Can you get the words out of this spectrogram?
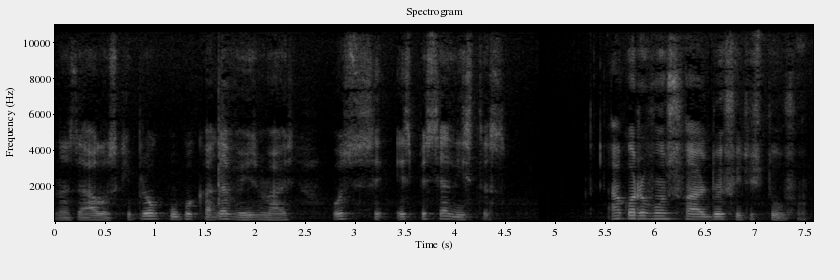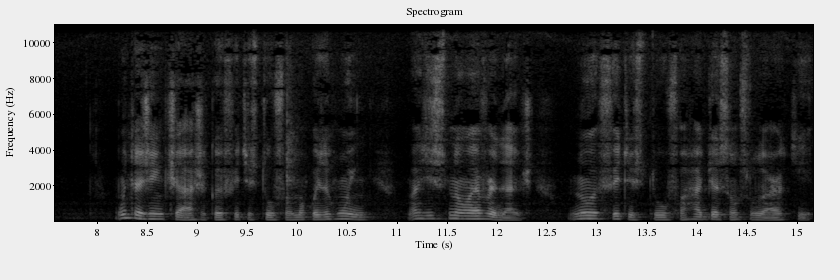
nas águas que preocupa cada vez mais os especialistas. Agora vamos falar do efeito estufa. Muita gente acha que o efeito estufa é uma coisa ruim, mas isso não é verdade. No efeito estufa, a radiação solar que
